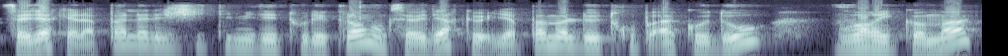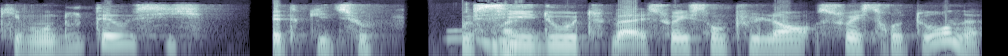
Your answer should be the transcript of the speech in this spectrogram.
ça veut dire qu'elle n'a pas la légitimité de tous les clans, donc ça veut dire qu'il y a pas mal de troupes à Kodo, voire Ikoma, qui vont douter aussi, peut-être Kitsu. Ou s'ils doutent, bah, soit ils sont plus lents, soit ils se retournent.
